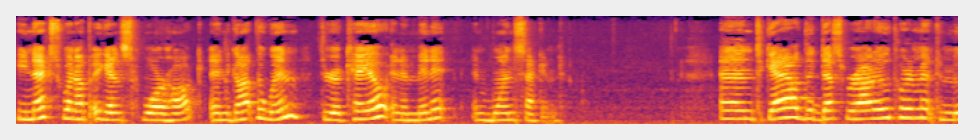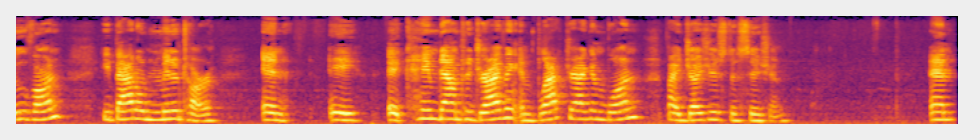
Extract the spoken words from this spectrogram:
He next went up against Warhawk and got the win through a KO in a minute and one second. And to get out of the Desperado tournament to move on, he battled Minotaur in a it came down to driving and Black Dragon won by judge's decision. And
